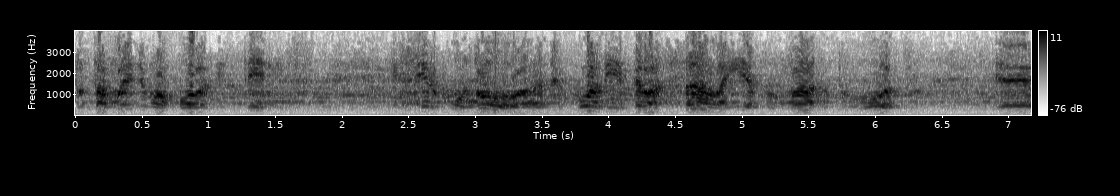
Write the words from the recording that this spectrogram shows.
do tamanho de uma bola de tênis, e circundou, ficou ali pela sala, ia para um lado, para o outro. É,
